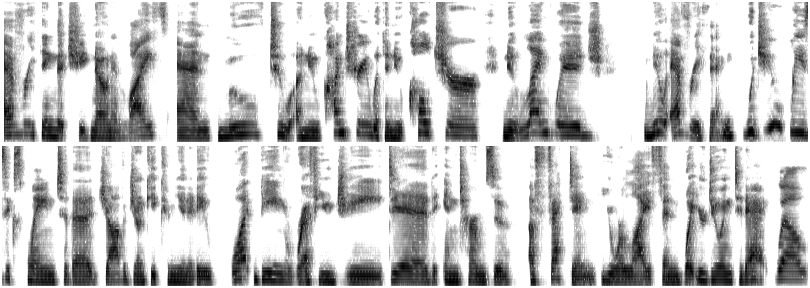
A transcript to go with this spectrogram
everything that she'd known in life and move to a new country with a new culture, new language knew everything. Would you please explain to the Java Junkie community what being a refugee did in terms of affecting your life and what you're doing today? Well,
